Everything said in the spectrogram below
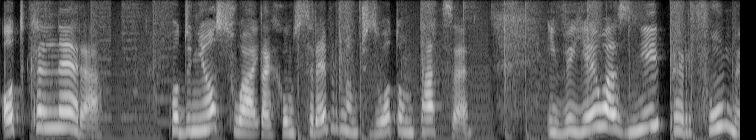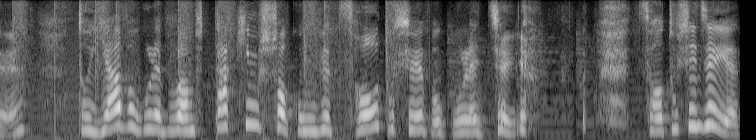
od kelnera podniosła taką srebrną czy złotą tacę i wyjęła z niej perfumy, to ja w ogóle byłam w takim szoku. Mówię, co tu się w ogóle dzieje? Co tu się dzieje?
